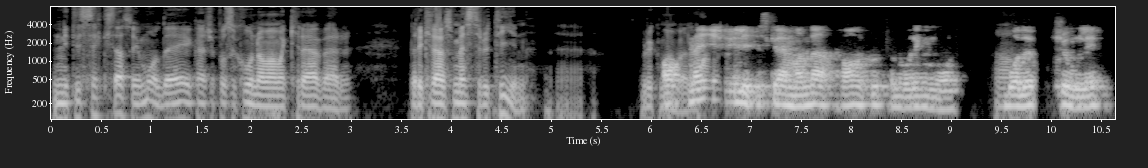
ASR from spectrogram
96 alltså i mål, det är kanske positionen man kräver där det krävs mest rutin. Eh, brukar man Ja, väl? mig är det lite skrämmande att ha en 17-åring i mål. Ja. Både personligt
